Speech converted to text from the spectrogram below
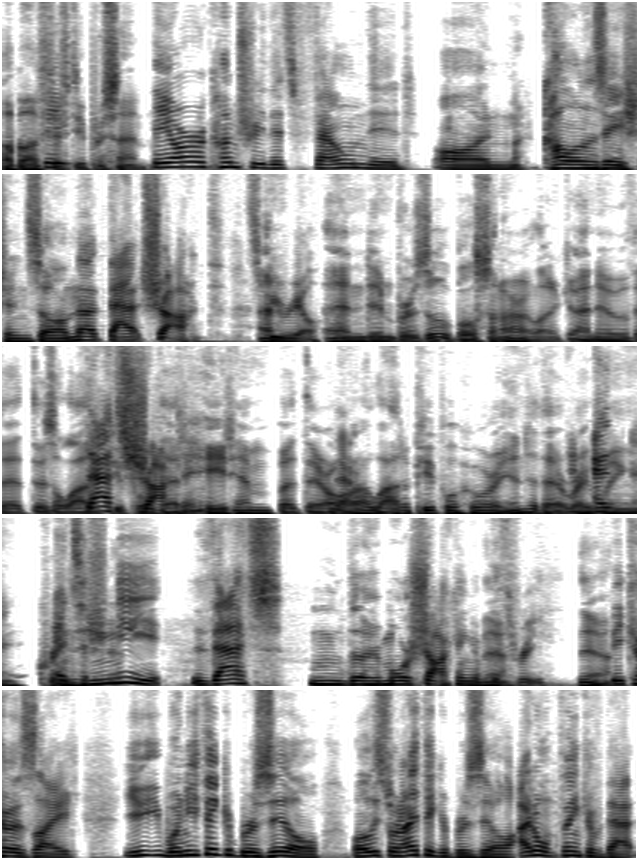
above They- 50%. they are a country that's founded on colonization, so I'm not that shocked. Let's be real. And in Brazil, Bolsonaro, like I know that there's a lot That's of people that hate him, but there No. are a lot of people who are into that right wing and, crazy and to shit. me, that's the more shocking of Yeah. the three. Yeah. Because like you, when you think of Brazil, well, at least when I think of Brazil, I don't think of that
